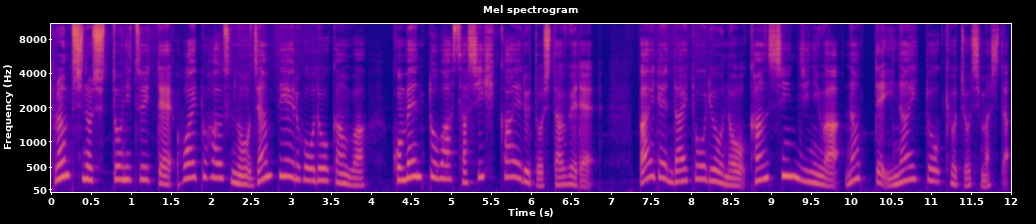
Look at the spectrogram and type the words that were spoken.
トランプ氏の出頭についてホワイトハウスのジャンピエール報道官はコメントは差し控えるとした上で、バイデン大統領の関心事にはなっていないと強調しました。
